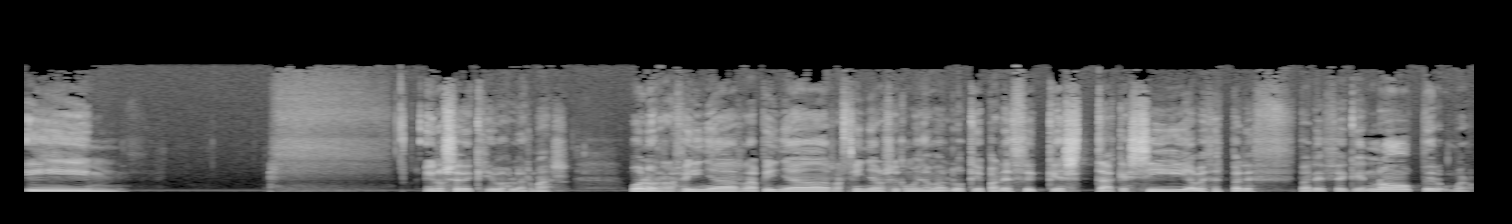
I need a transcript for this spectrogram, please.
Y... Y no sé de qué iba a hablar más. Bueno, Rafiña, Rapiña, Rafiña, no sé cómo llamarlo, que parece que está que sí, a veces parece, parece que no, pero bueno,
